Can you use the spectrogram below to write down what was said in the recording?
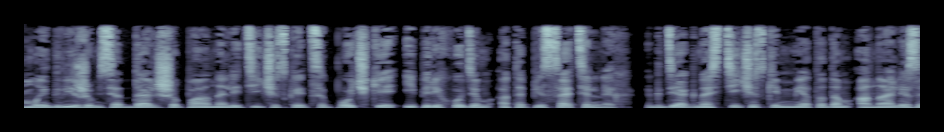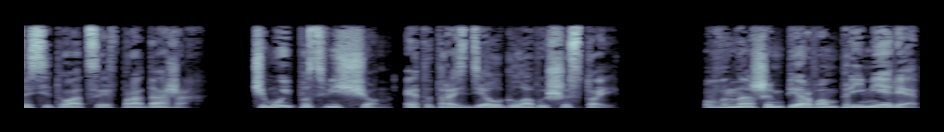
Мы движемся дальше по аналитической цепочке и переходим от описательных к диагностическим методам анализа ситуации в продажах, чему и посвящен этот раздел главы 6. В нашем первом примере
